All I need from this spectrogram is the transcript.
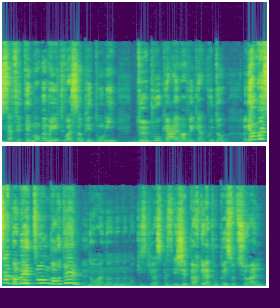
ça fait tellement pas mal, tu vois ça au pied de ton lit, debout carrément avec un couteau. Regarde-moi ça, comment elle tourne, bordel! Non, ah, non, non, non, non, qu'est-ce qui va se passer? J'ai peur que la poupée saute sur elle.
